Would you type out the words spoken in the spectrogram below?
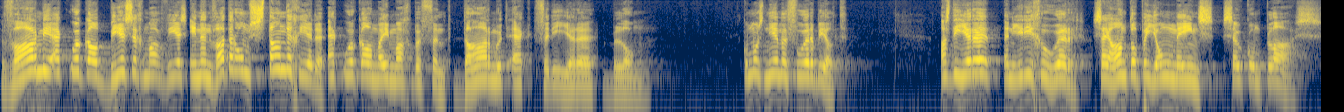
waarmee ek ook al besig mag wees en in watter omstandighede ek ook al my mag bevind, daar moet ek vir die Here blom. Kom ons neem 'n voorbeeld. As die Here in hierdie gehoor sy hand op 'n jong mens sou kom plaas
